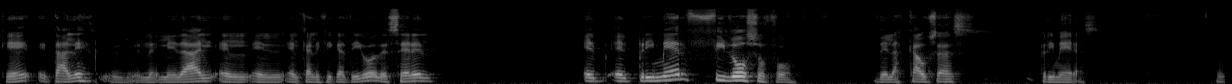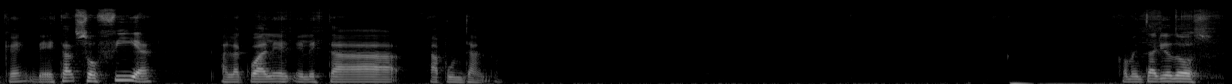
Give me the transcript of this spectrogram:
Que eh, Tales le, da el, calificativo de ser el, el, primer filósofo de las causas primeras. De esta Sofía a la cual él está apuntando. Comentario 2.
